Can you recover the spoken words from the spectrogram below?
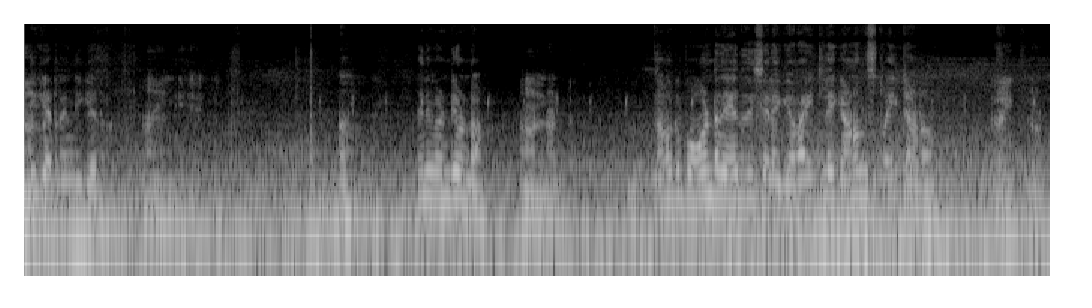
ഇൻഡിക്കേറ്റർ ഇൻഡിക്കേറ്റർ ഇനി വണ്ടി ഉണ്ടോ? ഉണ്ട് ഉണ്ട്. നമുക്ക് പോകേണ്ടത് ഏത് ദിശയിലേക്ക്? റൈറ്റിലേക്കാണോ സ്ട്രൈറ്റ് ആണോ? റൈറ്റിലോട്ട്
